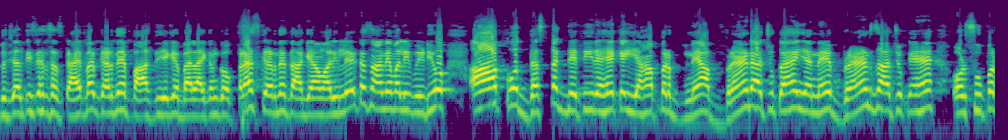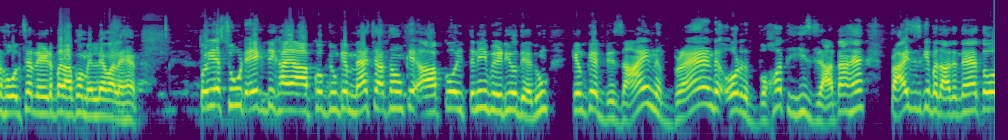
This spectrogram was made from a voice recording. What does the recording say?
तो जल्दी से सब्सक्राइबर कर दें, पास दिए गए बेल आइकन को प्रेस कर दें, ताकि हमारी लेटेस्ट आने वाली वीडियो आपको दस्तक देती रहे कि यहाँ पर नया ब्रांड आ चुका है, या नए ब्रांड्स आ चुके हैं, और सुपर होलसेल रेट पर आपको मिलने वाले हैं। तो ये सूट एक दिखाया आपको, क्योंकि मैं चाहता हूँ कि आपको इतनी वीडियो दे दूँ, क्योंकि डिज़ाइन, ब्रांड और बहुत ही ज़्यादा है। प्राइस इसके बता देते हैं। तो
